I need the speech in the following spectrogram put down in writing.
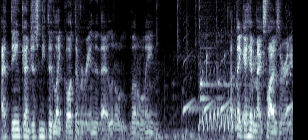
I think I just need to like go at the end of that little little lane. I think I hit max lives already.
